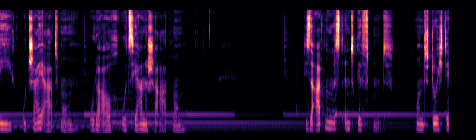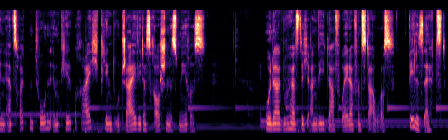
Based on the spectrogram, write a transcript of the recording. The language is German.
Die Ujjayi-Atmung oder auch ozeanische Atmung. Diese Atmung ist entgiftend und durch den erzeugten Ton im Kehlbereich klingt Ujjayi wie das Rauschen des Meeres. Oder du hörst dich an wie Darth Vader von Star Wars. Wähle selbst.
